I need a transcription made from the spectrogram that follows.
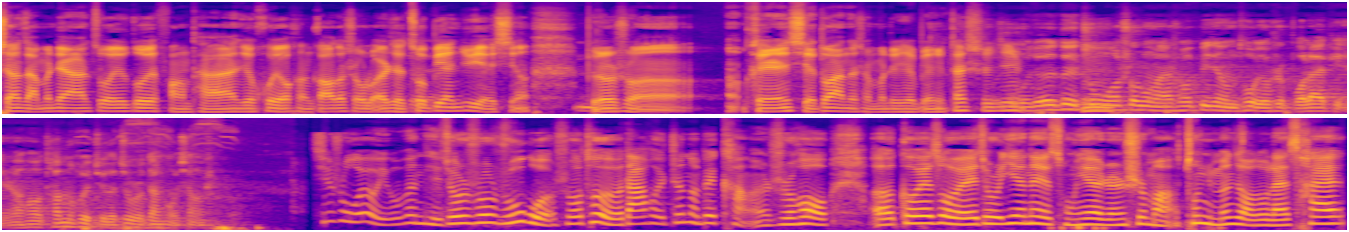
像咱们这样做一做访谈，就会有很高的收入，而且做编剧也行，比如说给人写段子什么这些编剧，但实际我觉得对中国受众来说，毕竟脱口秀是舶来品，然后他们会觉得就是单口相声。其实我有一个问题，就是说，如果说脱口秀大会真的被砍了之后，呃，各位作为就是业内从业人士嘛，从你们角度来猜，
